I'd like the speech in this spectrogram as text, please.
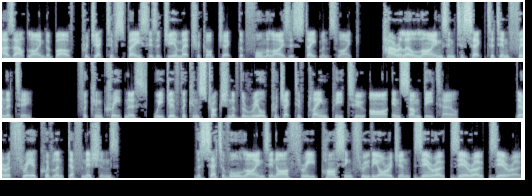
As outlined above, projective space is a geometric object that formalizes statements like, "...parallel lines intersect at infinity." For concreteness, we give the construction of the real projective plane P2 R in some detail. There are three equivalent definitions. The set of all lines in R3 passing through the origin 0, 0, 0.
